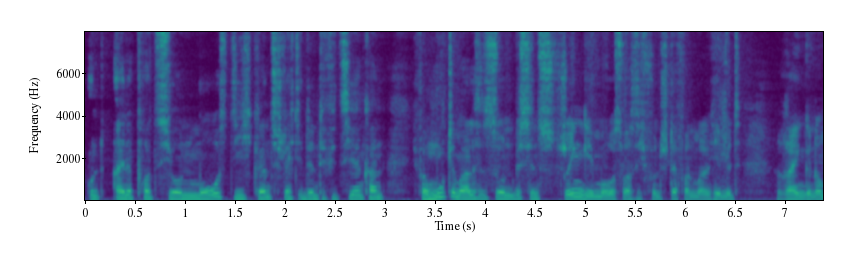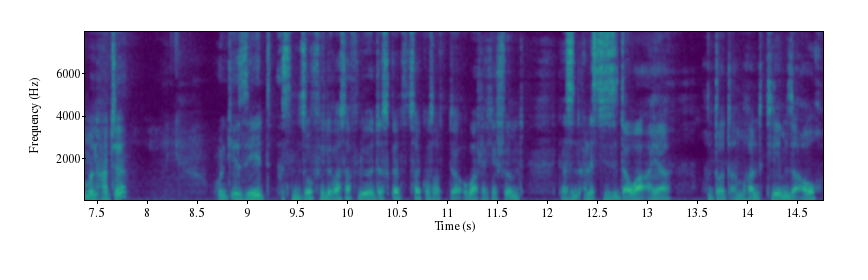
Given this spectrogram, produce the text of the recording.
und eine Portion Moos, die ich ganz schlecht identifizieren kann. Ich vermute mal, es ist so ein bisschen Stringy Moos, was ich von Stefan mal hier mit reingenommen hatte. Und ihr seht, es sind so viele Wasserflöhe, das ganze Zeug, was auf der Oberfläche schwimmt, das sind alles diese Dauereier und dort am Rand kleben sie auch.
